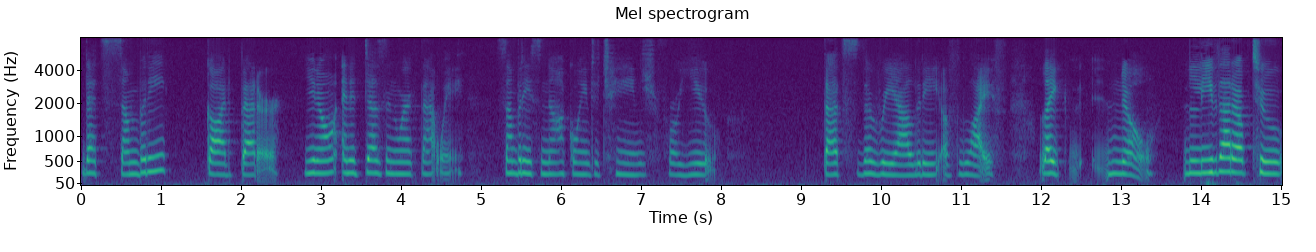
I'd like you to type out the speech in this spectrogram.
that somebody got better, you know? And it doesn't work that way somebody's not going to change for you. That's the reality of life. Like, no, leave that up to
